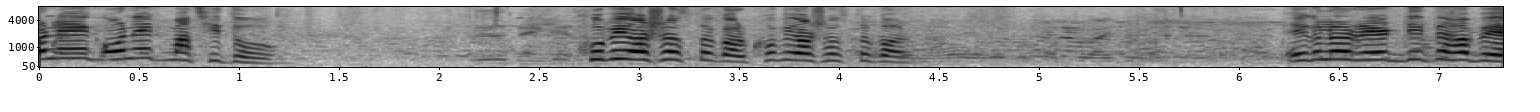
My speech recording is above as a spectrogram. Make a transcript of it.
অনেক অনেক মাছি তো। খুবই অস্বাস্থ্যকর খুবই অস্বাস্থ্যকর। এগুলো রেট দিতে হবে।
